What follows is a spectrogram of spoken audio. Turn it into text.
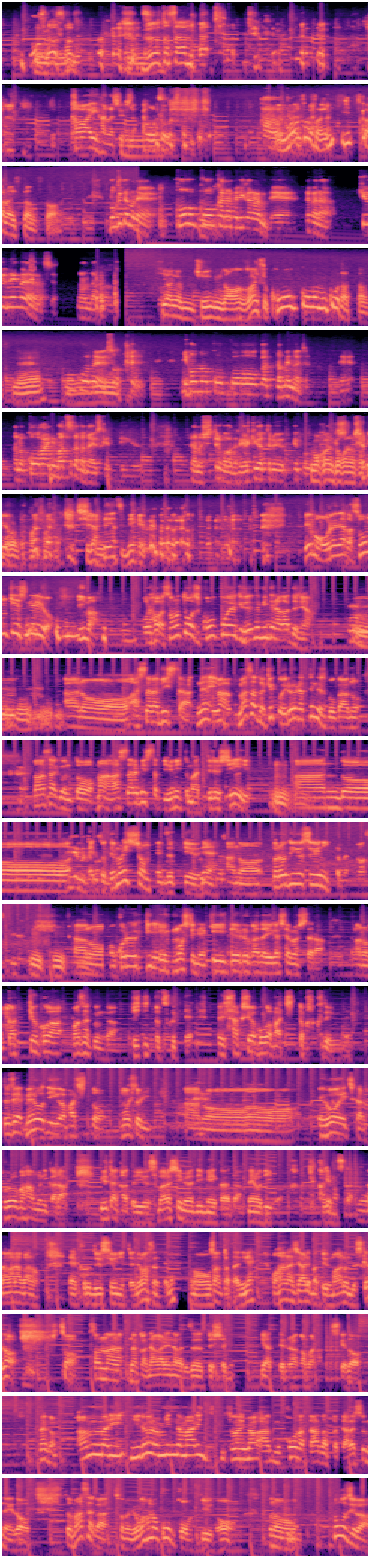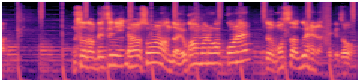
う。そうずーっと触んなかった可愛い話でした。そうそうです。はあマサさんいいつから行ってたんですか？僕でもね、高校からアメリカなんで、だから9年ぐらいなんですよ。なんだろう。いやいや十長いですよ。高校も向こうだったんですね。高校ね、うん。そう日本の高校がダメになっちゃったん。で、あの後輩に松坂大輔っていう、あの知ってるかわかんない野球やってる結構。わかるわかるわかる知らねえやついねえよ。でも俺なんか尊敬してるよ。今。俺ほらその当時高校野球全然見てなかったじゃんあのーアスタラビスタ。ね今マサと結構いろいろやってるんです僕。あのマサ君とまあアスタラビスタっていうユニットもやってるしうん。アンドえっと、デモリッションメンズっていうね、あの、プロデュースユニットもやってます。うんうん。あの、これを機にもしね、聴いてる方いらっしゃいましたら、あの、楽曲はまさくんがビチッと作って、で、作詞は僕がバチッと書くというね。そしてメロディーはバチッともう一人、あのー FOH から、フローバーハーモニーから、豊かという素晴らしいメロディーメーカーがメロディーをかけますから、なかなかの、えープロデュースユニットに出ますんでね、あのお三方にね、お話あればというのもあるんですけど、そう、そんななんか流れの中でずっと一緒にやってる仲間なんですけど、なんかあんまりいろいろみんな周りにその今あもうこうだったああだったって話するんだけどまさかその横浜高校っていうのをその、当時はその別に「あそうなんだ。横浜の学校ね」と思ってたぐらいなんだけど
